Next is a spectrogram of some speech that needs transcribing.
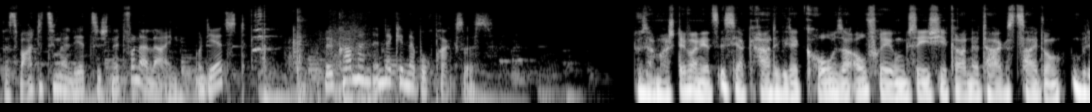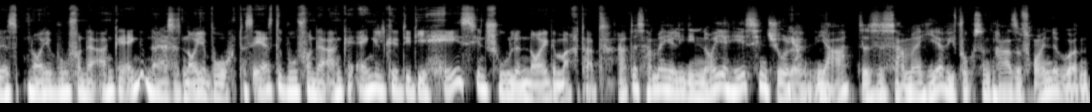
Das Wartezimmer leert sich nicht von allein. Und jetzt? Willkommen in der Kinderbuchpraxis. Du sag mal, Stefan, jetzt ist ja gerade wieder große Aufregung, sehe ich hier gerade in der Tageszeitung, über das neue Buch von der Anke Engelke. Naja, das ist das neue Buch. Das erste Buch von der Anke Engelke, die die Häschenschule neu gemacht hat. Ah, das haben wir hier, die neue Häschenschule. Ja. ja, das ist, haben wir hier, wie Fuchs und Hase Freunde wurden.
